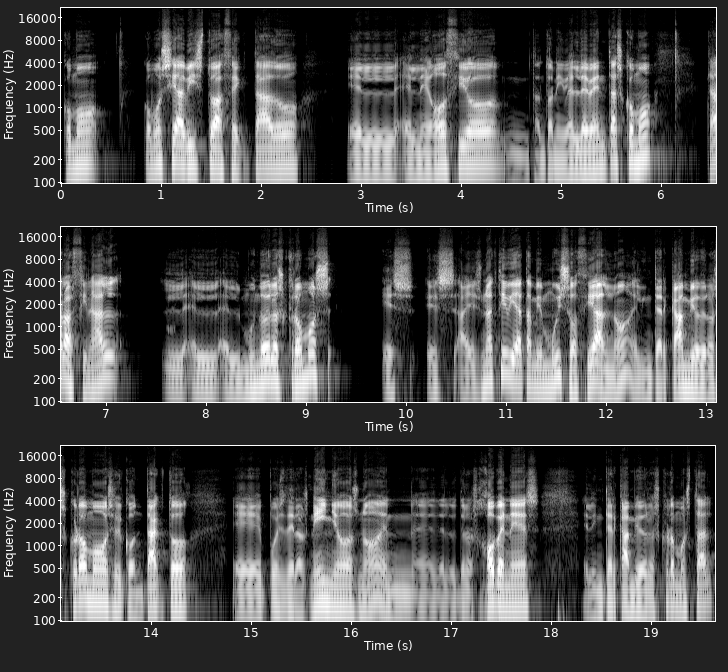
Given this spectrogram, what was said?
¿Cómo, cómo se ha visto afectado el, negocio, mm, tanto a nivel de ventas como, claro, al final el, mundo de los cromos es, una actividad también muy social, ¿no? El intercambio de los cromos, el contacto eh, pues de los niños, ¿no? Eh, de, los jóvenes, el intercambio de los cromos, tal.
